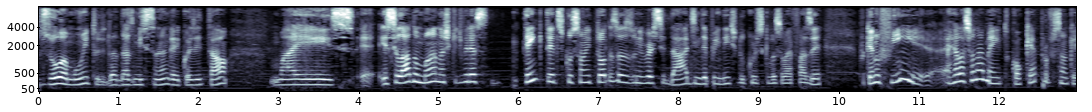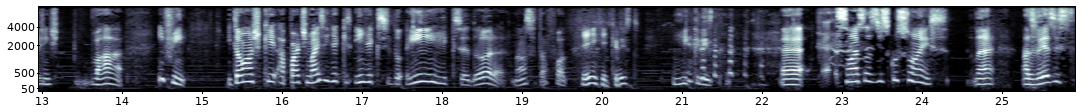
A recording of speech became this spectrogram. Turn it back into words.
zoa muito da- das miçangas e coisa e tal, Mas esse lado humano, acho que deveria tem que ter discussão em todas as universidades, independente do curso que você vai fazer. Porque no fim é relacionamento, qualquer profissão que a gente vá, enfim. Então eu acho que a parte mais enriquecedora, enriquecedora nossa, tá foda. Henrique Cristo. Henrique Cristo. é, são essas discussões, né? Às vezes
